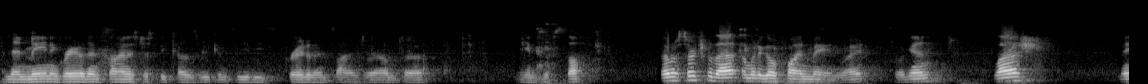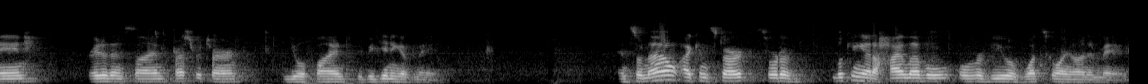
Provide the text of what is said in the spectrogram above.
and then main and greater than sign is just because we can see these greater than signs around uh, names of stuff. So I'm going to search for that. I'm going to go find main, right? So again, slash main greater than sign, press return, and you will find the beginning of main. And so now I can start sort of looking at a high-level overview of what's going on in main.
